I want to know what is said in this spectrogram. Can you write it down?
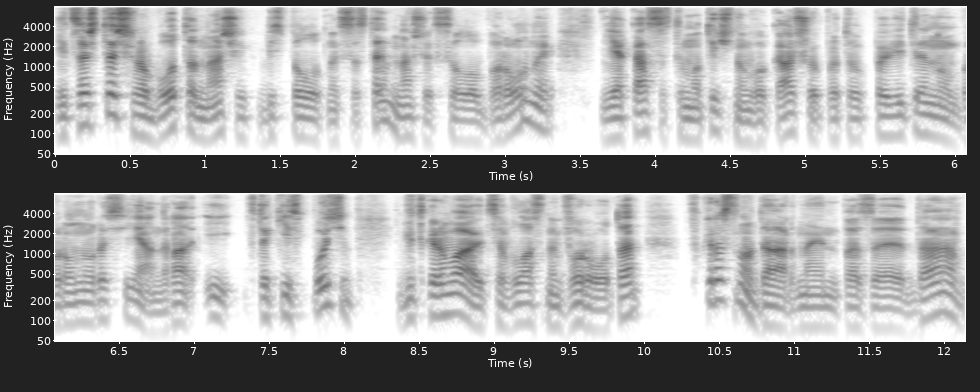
І це ж теж робота наших безпілотних систем, наших сил оборони, яка систематично викашує протиповітряну оборону росіян. І в такий спосіб відкриваються власне ворота в Краснодар на НПЗ, да,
